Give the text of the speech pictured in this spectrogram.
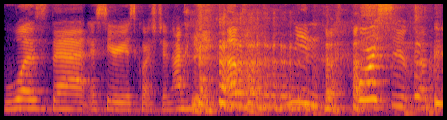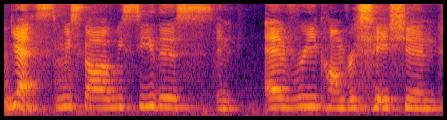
Was that a serious question? I'm. Of- I mean, of course, uh, yes. We saw, we see this in every conversation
